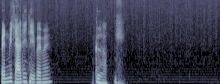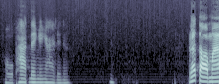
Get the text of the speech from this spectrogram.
เป็นวิชาทิฏฐิไปไหม เกือบ โอ้พลาดได้ง่าย ๆ เลยเนะแล้วต่อมา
